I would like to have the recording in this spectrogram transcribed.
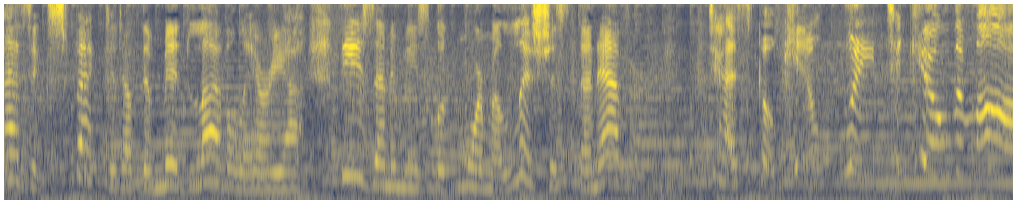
As expected of the mid-level area, these enemies look more malicious than ever. Desco can't wait to kill them all!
